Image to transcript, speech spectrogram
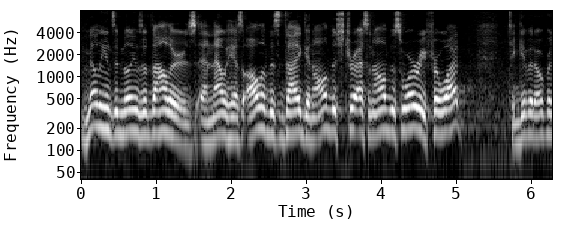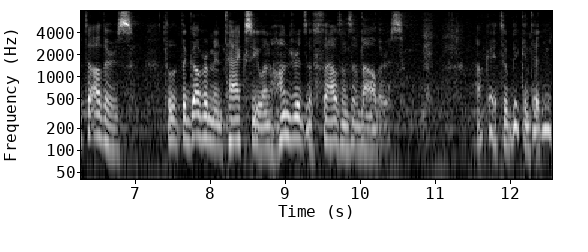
millions and millions of dollars, and now he has all of this daig and all of this stress and all of this worry for what? To give it over to others to let the government tax you on hundreds of thousands of dollars. Okay, to be continued.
